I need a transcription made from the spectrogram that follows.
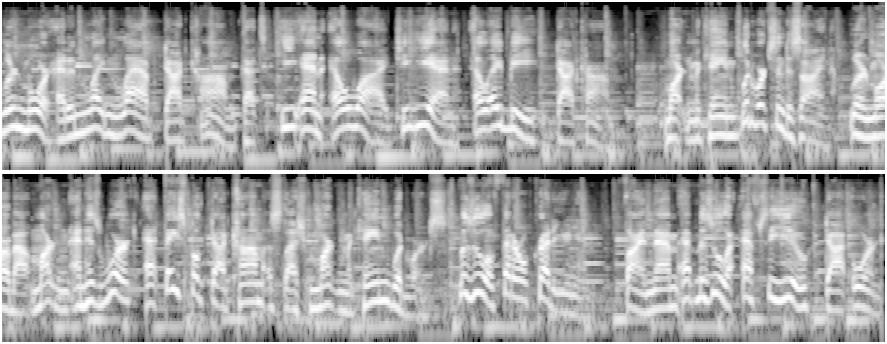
Learn more at enlytenlab.com. That's E N L Y T E N L A B.com. Martin McCain Woodworks and Design. Learn more about Martin and his work at facebook.com slash Martin McCain Woodworks. Missoula Federal Credit Union. Find them at missoulafcu.org.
